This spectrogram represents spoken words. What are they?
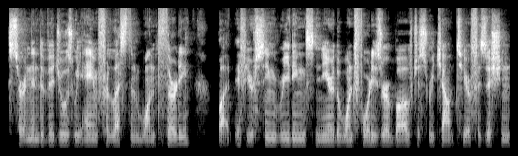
Certain individuals, we aim for less than 130. But if you're seeing readings near the 140s or above, just reach out to your physician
